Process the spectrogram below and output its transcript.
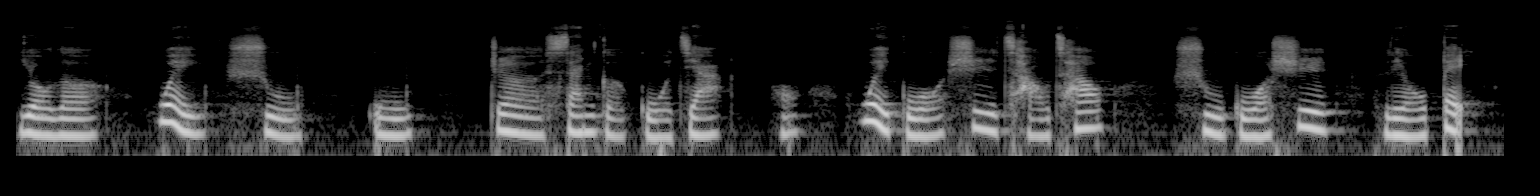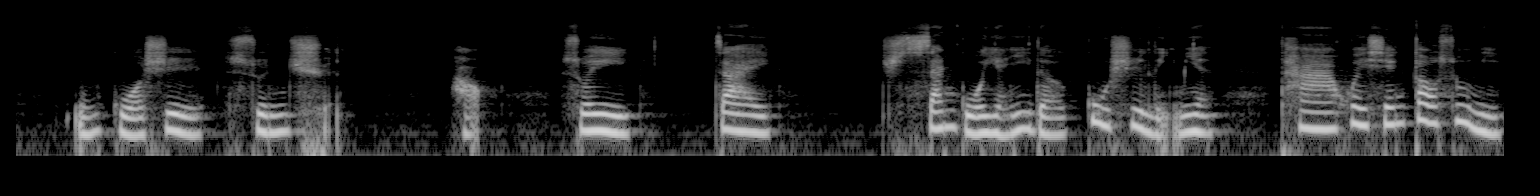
有了魏、蜀、吴这三个国家。哦，魏国是曹操，蜀国是刘备，吴国是孙权。好，所以在《三国演义》的故事里面。他会先告诉你，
